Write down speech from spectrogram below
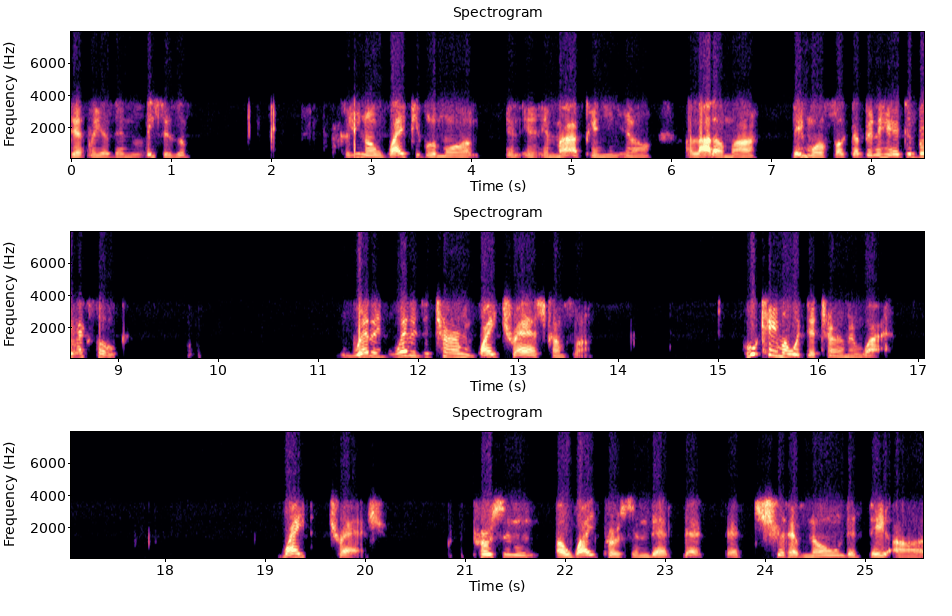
deadlier than racism. Because you know, white people are more, in, in in my opinion, you know, a lot of them are. They more fucked up in the head than black folk. Where did where did the term white trash come from? Who came up with the term and why? White trash. Person, a white person that that that should have known that they are,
